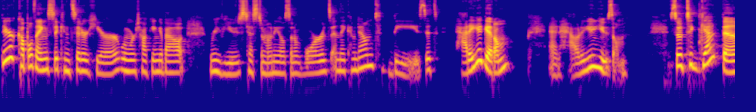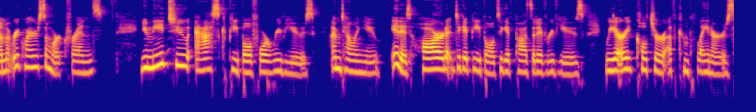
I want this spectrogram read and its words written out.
There are a couple things to consider here when we're talking about reviews, testimonials, and awards, and they come down to these it's how do you get them and how do you use them? So, to get them requires some work, friends. You need to ask people for reviews. I'm telling you, it is hard to get people to give positive reviews. We are a culture of complainers,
